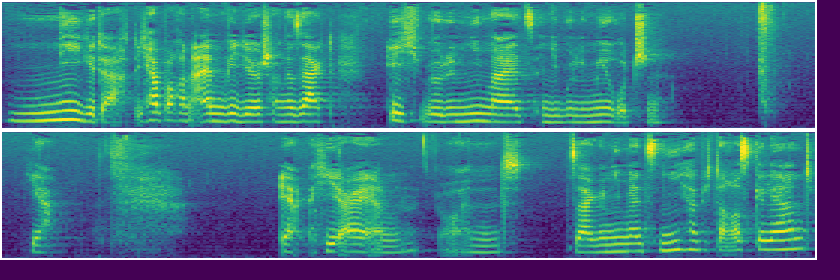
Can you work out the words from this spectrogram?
nie gedacht. Ich habe auch in einem Video schon gesagt, ich würde niemals in die Bulimie rutschen. Ja. Ja, here I am. Und sage niemals nie, habe ich daraus gelernt.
